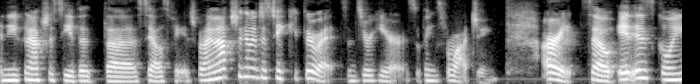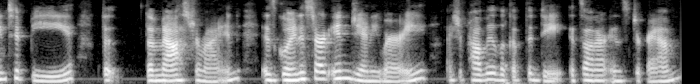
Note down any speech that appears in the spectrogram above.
And you can actually see the, the sales page, but I'm actually going to just take you through it since you're here. So, thanks for watching. All right. So, it is going to be the the mastermind is going to start in January. I should probably look up the date. It's on our Instagram.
